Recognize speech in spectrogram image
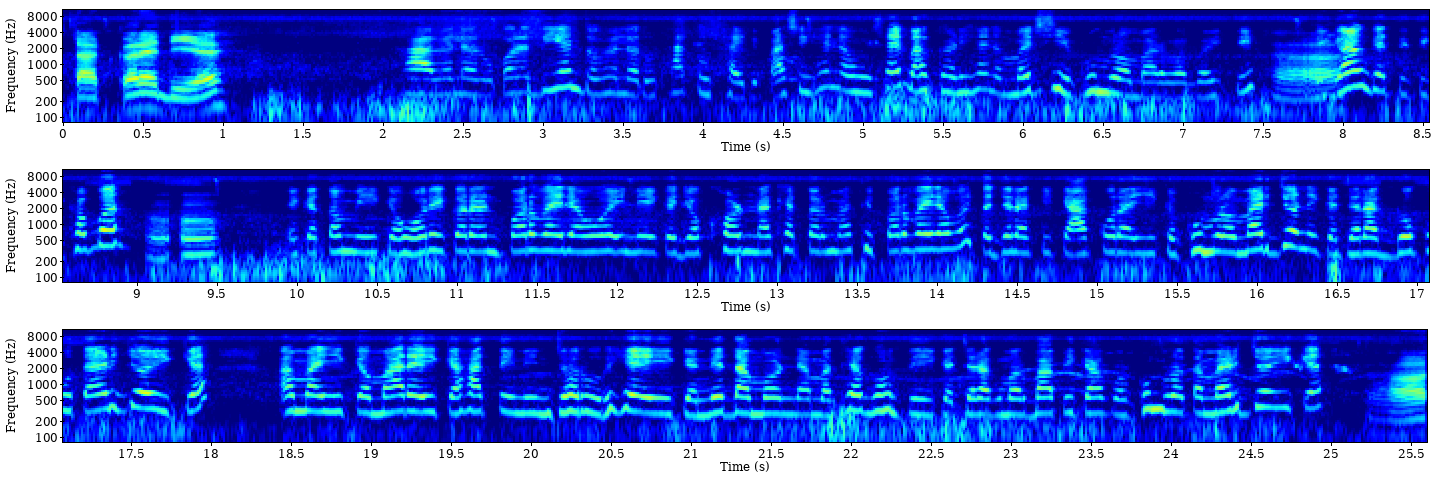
સ્ટાર્ટ કરી દઈએ. હા વેલરું કરી દઈએ ને તો વેલરું થતું થાય. તે પાછી હે ને હું સાહેબ ઘણી હે ને મરજી ઘૂમરો મારવા ગઈ હતી. એ ગામ ગતી હતી ખબર? એ કે તમે કે હોરી કરીને પરવાર્યા હોય ને કે જો ખોડના ખેતરમાંથી પરવાર્યા હોય તો જરાક કે આકોરા ઈ કે ઘૂમરો મારજો ને કે જરાક ડોકું તાણજો એ કે. આમાં એ કે મારે એ કે હાથીની જરૂર હે એ કે નેદામણ ને આમાં થેગું કે જરાક મારા બાપી ઈ કે ઘૂમરો તા મારજો ઈ કે. હા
